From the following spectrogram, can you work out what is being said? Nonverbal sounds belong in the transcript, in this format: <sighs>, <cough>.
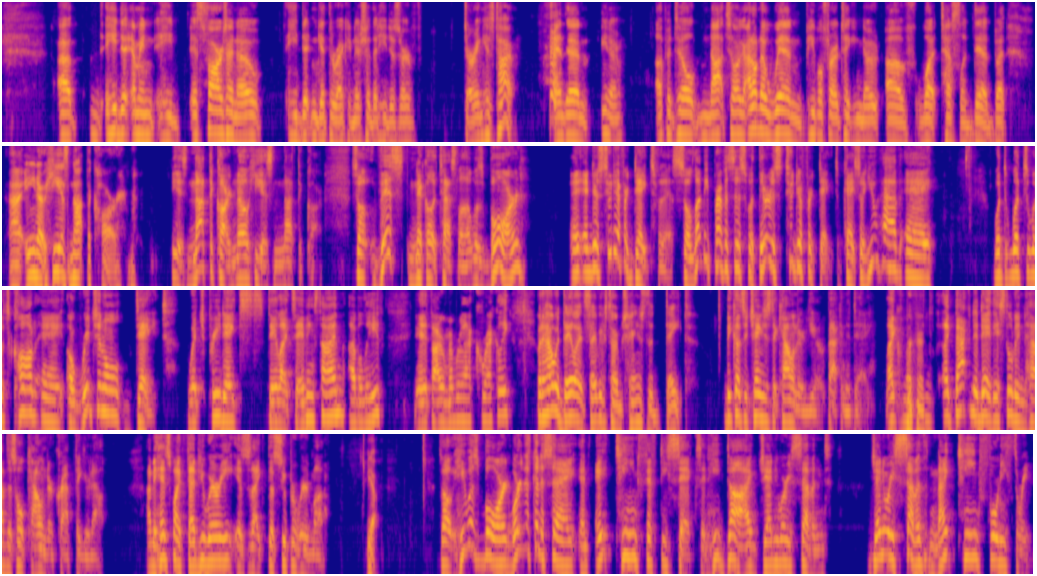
Uh, he did. I mean, he, as far as I know, he didn't get the recognition that he deserved during his time. <laughs> and then, you know, up until not too long. I don't know when people started taking note of what Tesla did, but uh, you know, he is not the car. He is not the car. No, he is not the car. So this Nikola Tesla was born, and, and there's two different dates for this. So let me preface this with there is two different dates. Okay, so you have a what what's what's called a original date, which predates daylight savings time, I believe, if I remember that correctly, But how would daylight savings time change the date? because it changes the calendar year back in the day. Like Okay. like back in the day, they still didn't have this whole calendar crap figured out. I mean, hence why February is like the super weird month. Yeah. So he was born, we're just going to say in 1856, and he died January 7th, January 7th, 1943.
